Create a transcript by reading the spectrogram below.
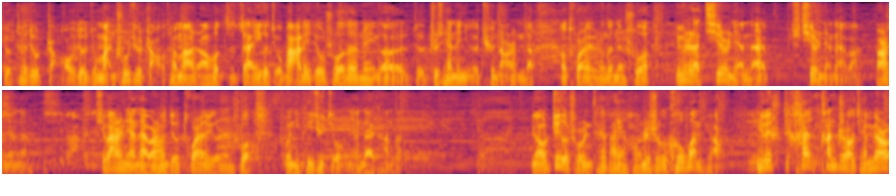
就他就找就就满处去找他嘛，然后在一个酒吧里就说的那个就之前那女的去哪儿什么的，然后突然有人跟他说，因为是在七十年代七十年代吧八十年代七八十年代吧，然后就突然有一个人说说你可以去九十年代看看，然后这个时候你才发现好像这是个科幻片，因为看看至少前边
